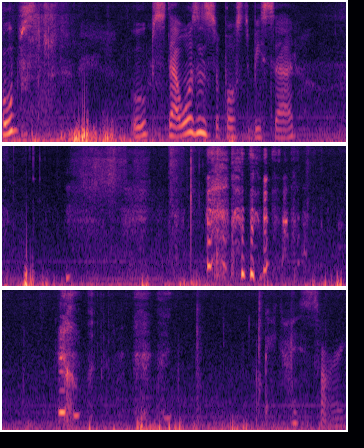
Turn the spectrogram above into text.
Oops. Oops, that wasn't supposed to be said. okay, guys, sorry.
